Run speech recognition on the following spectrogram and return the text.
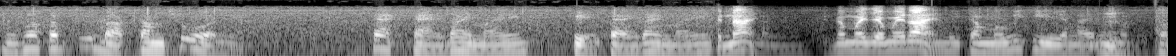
หลวงพ่อครับวิบากกรรมชั่วเนี่ยแทรกแซงได้ไหมเปลี่ยนแปลงได้ไหมเป็นได้มันทำไมจะไม่ได้มันมีกรรมวิธียังไงบ้างครับก็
